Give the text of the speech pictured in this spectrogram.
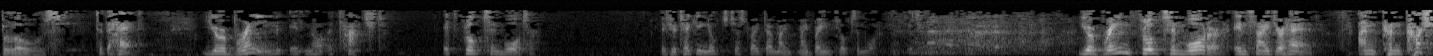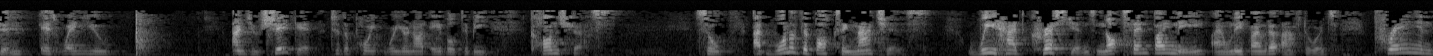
blows to the head. Your brain is not attached it floats in water. If you're taking notes, just write down my, my brain floats in water. your brain floats in water inside your head. And concussion is when you and you shake it to the point where you're not able to be conscious. So at one of the boxing matches, we had Christians, not sent by me, I only found out afterwards, praying in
